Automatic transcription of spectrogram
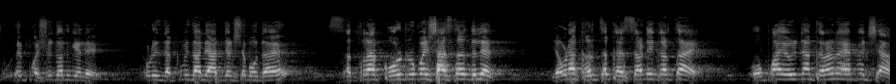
जेवढे पशुधन गेले तेवढे जखमी झाले अध्यक्ष महोदय सतरा कोटी रुपये शासनाने दिलेत. एवढा खर्च कशासाठी करताय? उपाययोजना करा ना यापेक्षा.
